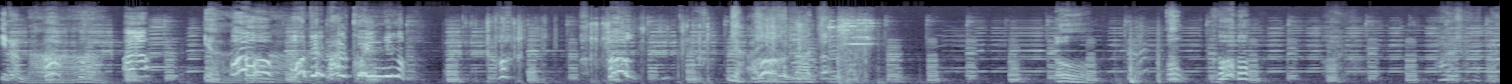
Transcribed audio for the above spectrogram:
일어나. 아, 야, 어. 어딜 밟고 있니 너? 어나지. 어, 어, 아유, 잘했다.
